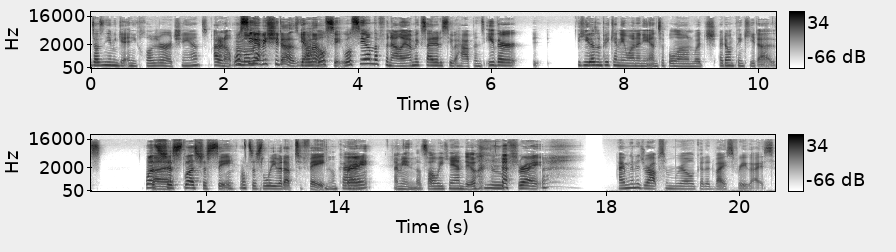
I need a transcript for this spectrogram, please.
doesn't even get any closure or a chance. I don't know. We'll, well, see. maybe she does. We yeah, we'll see. We'll see on the finale. I'm excited to see what happens. Either he doesn't pick anyone and he ends up alone, which I don't think he does. let's but- just let's just see. Let's just leave it up to fate. Okay. Right. I mean, that's all we can do. Mm-hmm, that's right. I'm going to drop some real good advice for you guys,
